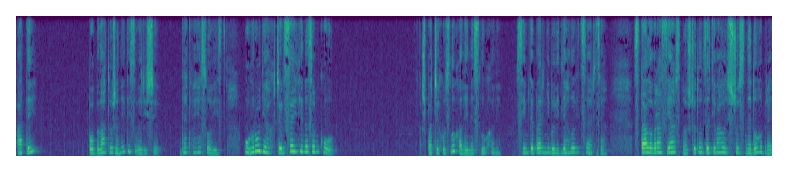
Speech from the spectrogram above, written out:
а ти по блату женитись вирішив. Де твоя совість? У грудях чи в сейфі на замку? Шпачиху слухали і не слухали. Всім тепер ніби відлягло від серця. Стало враз ясно, що тут затівалось щось недобре,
